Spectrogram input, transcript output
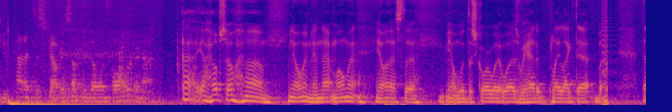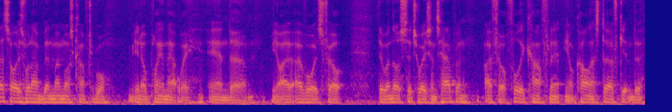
you kind of discovered something going forward or not? I, I hope so. Um, you know, and in that moment, you know, that's the, you know, with the score what it was, we had to play like that. But that's always what I've been my most comfortable, you know, playing that way. And um, you know, I, I've always felt that when those situations happen, I felt fully confident, you know, calling stuff, getting to,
